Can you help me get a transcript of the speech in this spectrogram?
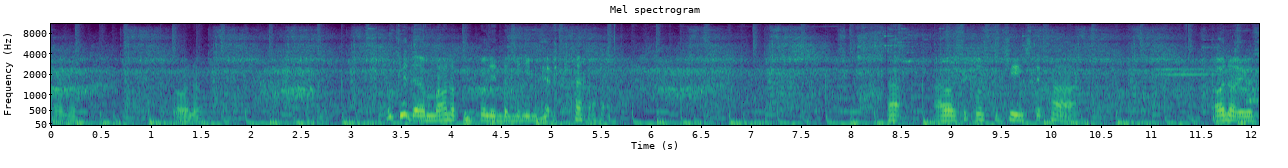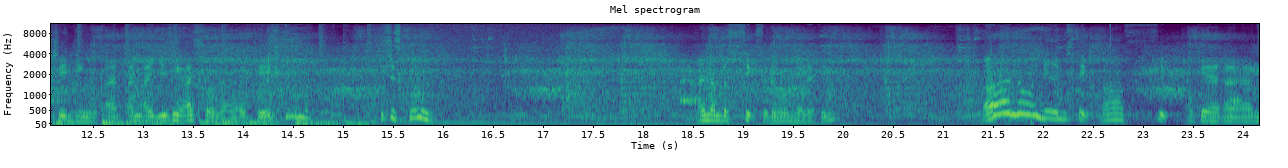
Oh no. Oh no. Look at the amount of people in the minimap. uh, I was supposed to change the car. Oh no, it was changing. I, I'm, I'm using ISO now. Okay. this is cool. I'm number 6 at the moment, I think. Oh no, I made a mistake. Oh, freak. Okay, I, I'm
